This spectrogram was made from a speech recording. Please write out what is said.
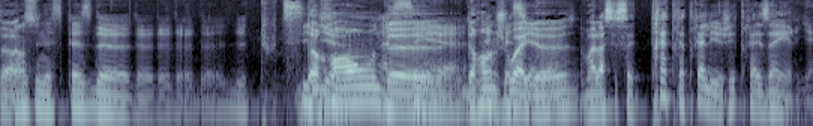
dans une espèce de de de de, de, de ronde, de ronde joyeuse. Voilà, c'est très très très léger, très aérien.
